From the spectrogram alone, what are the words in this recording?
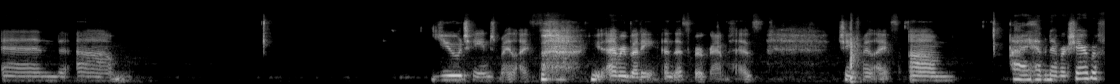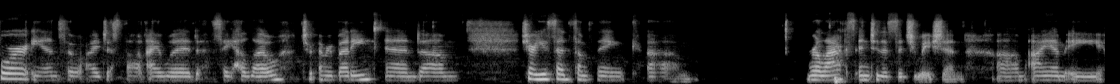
And um, you changed my life. Everybody in this program has changed my life. Um, I have never shared before, and so I just thought I would say hello to everybody. And um, Sherry, you said something um, relax into the situation. Um, I am a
